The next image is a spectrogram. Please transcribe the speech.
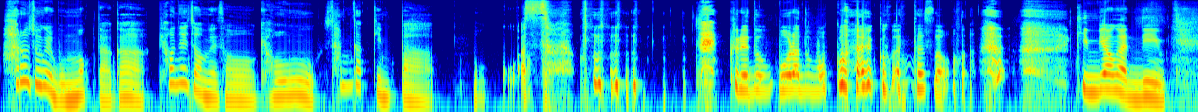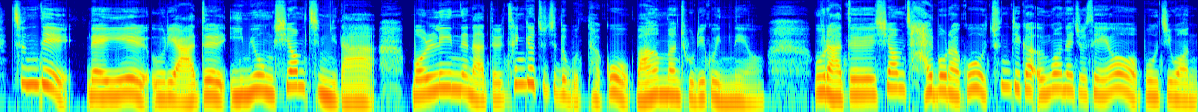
하루 종일 못 먹다가 편의점에서 겨우 삼각김밥 먹고 왔어요. 그래도 뭐라도 먹고 할 것 같아서. 김명아님, 춘디, 내일 우리 아들 임용 시험 칩니다. 멀리 있는 아들 챙겨주지도 못하고 마음만 졸이고 있네요. 우리 아들 시험 잘 보라고 춘디가 응원해주세요. 모지원,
